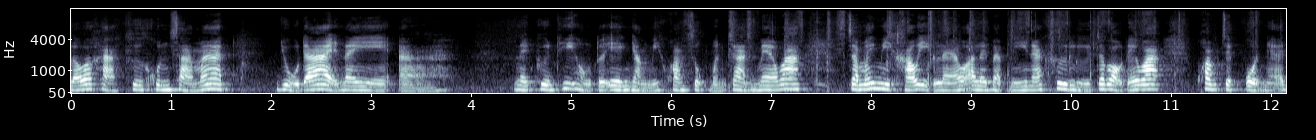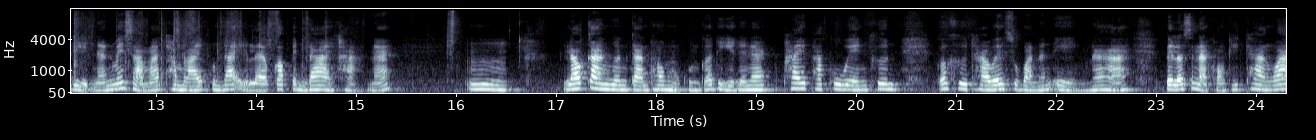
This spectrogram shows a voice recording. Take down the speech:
แล้วอะค่ะ คือคุณสามารถอยู่ได้ในอ่าในพื้นที่ของตัวเองอย่างมีความสุขเหมือนกัน แม้ว่าจะไม่มีเขาอีกแล้วอะไรแบบนี้นะ คือหรือจะบอกได้ว่าความเจ็บปวดในอดีตนั้นไม่สามารถทำร้ายคุณได้อีกแล้วก็เป็นได้ค่ะนะ อืม แล้วการเงินการทองของคุณก็ดีด้วยนะไพ่พักกูเวนขึ้น ก็คือทาวเวสุวรรณนั่นเองนะคะ เป็นลักษณะของทิศทางว่า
